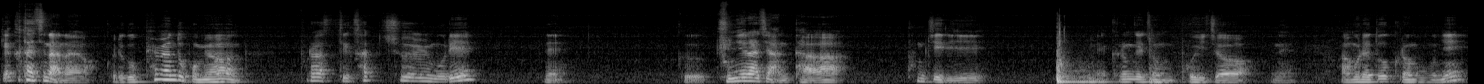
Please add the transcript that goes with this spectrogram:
깨끗하진 않아요. 그리고 표면도 보면 플라스틱 사출물이 네, 그 균일하지 않다 품질이 네, 그런 게 좀 보이죠. 네, 아무래도 그런 부분이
